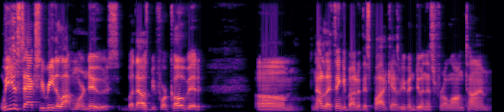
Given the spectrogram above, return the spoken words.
We used to actually read a lot more news, but that was before COVID. Um, now that I think about it, this podcast we've been doing this for a long time.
